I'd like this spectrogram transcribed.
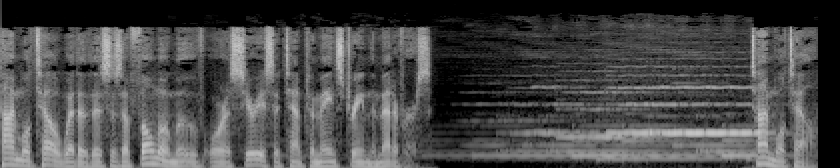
Time will tell whether this is a FOMO move or a serious attempt to mainstream the metaverse. Time will tell.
